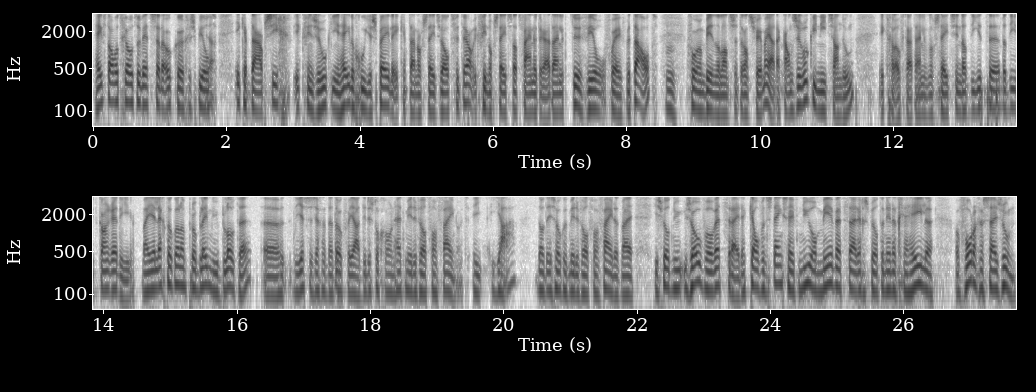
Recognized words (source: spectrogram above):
Heeft al wat grote wedstrijden ook eh, gespeeld. Ik heb daar op zich, ik vind Zerouki een hele goede speler. Ik heb daar nog steeds wel het vertrouwen. Ik vind nog steeds dat Feyenoord er uiteindelijk te veel voor heeft betaald. Voor een binnenlandse transfer. Maar ja, daar kan Zerouki niets aan doen. Ik geloof er uiteindelijk nog steeds in dat hij het, dat hij het kan redden hier. Maar je legt ook wel een probleem nu bloot, hè? De Jesse zegt het net ook van ja, dit is toch gewoon het middenveld van Feyenoord. Ja, dat is ook het middenveld van Feyenoord. Maar je speelt nu zoveel wedstrijden. Kelvin Stenks heeft nu al meer wedstrijden gespeeld dan in het gehele vorige seizoen.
